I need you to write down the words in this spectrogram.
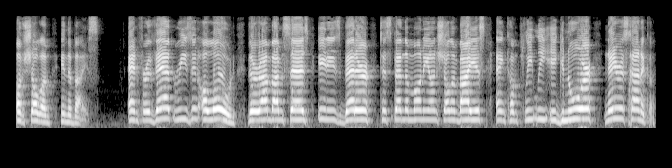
of Shalom in the Bayis. And for that reason alone, the Rambam says it is better to spend the money on Shalom Bayis and completely ignore Neiris Chanukah.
